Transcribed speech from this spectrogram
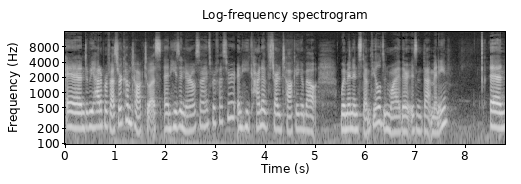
And we had a professor come talk to us and he's a neuroscience professor and he kind of started talking about women in stem fields and why there isn't that many and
